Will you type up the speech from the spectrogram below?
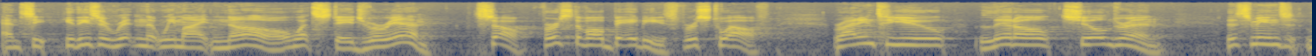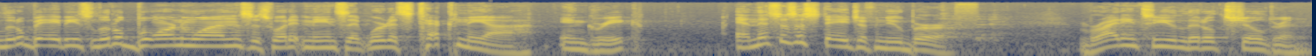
And see, these are written that we might know what stage we're in. So, first of all, babies, verse 12. Writing to you, little children. This means little babies, little born ones is what it means. That word is teknia in Greek. And this is a stage of new birth. I'm writing to you, little children.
